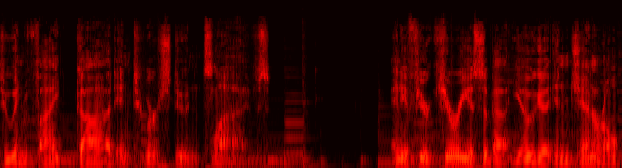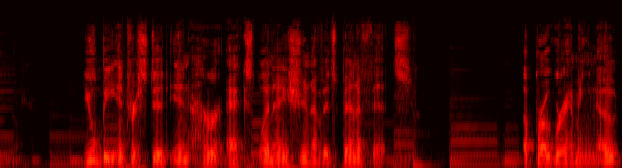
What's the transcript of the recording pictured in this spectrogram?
to invite God into her students' lives. And if you're curious about yoga in general, you'll be interested in her explanation of its benefits. A programming note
